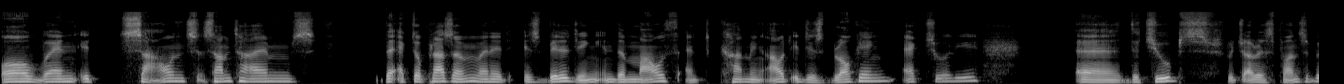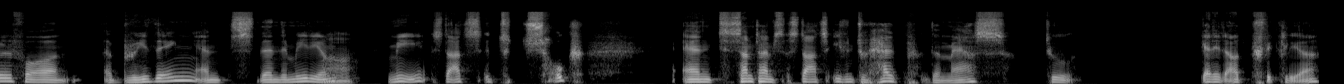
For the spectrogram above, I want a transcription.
or when it sounds, sometimes the ectoplasm, when it is building in the mouth and coming out, it is blocking actually uh, the tubes which are responsible for a breathing, and then the medium, uh-huh. me, starts to choke and sometimes starts even to help the mass to get it out quicklier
